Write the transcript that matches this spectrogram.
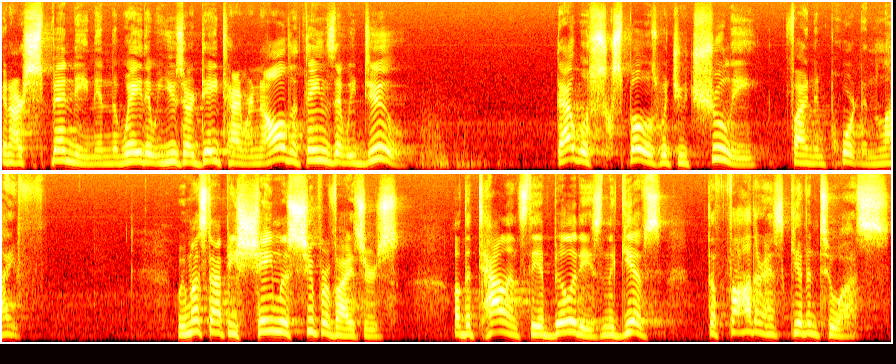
in our spending, in the way that we use our daytimer, and all the things that we do, that will expose what you truly find important in life. We must not be shameless supervisors of the talents, the abilities, and the gifts the Father has given to us.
